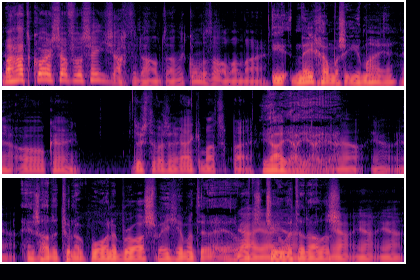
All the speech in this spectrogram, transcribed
Maar had Cor zoveel centjes achter de hand aan? Dat kon het allemaal maar. I- Negaan was IMI, hè? Ja, oh, oké. Dus er was een rijke maatschappij. Ja, ja, ja, ja. Ja, ja, ja. En ze hadden toen ook Warner Bros, weet je, met uh, Rod ja, ja, Stewart ja. en alles. Ja. Ja, ja, ja.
